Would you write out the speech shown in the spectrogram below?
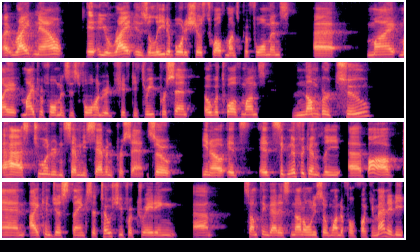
Like right now, it, you're right, is a leaderboard. It shows 12 months performance. Uh, my my my performance is 453% over 12 months. Number two has 277%. So you know it's it's significantly above, and I can just thank Satoshi for creating um, something that is not only so wonderful for humanity,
